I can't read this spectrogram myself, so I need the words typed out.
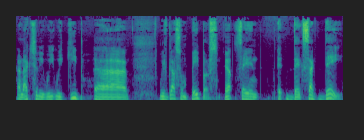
and actually we we keep uh, we've got some papers Yeah. saying uh, the exact day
